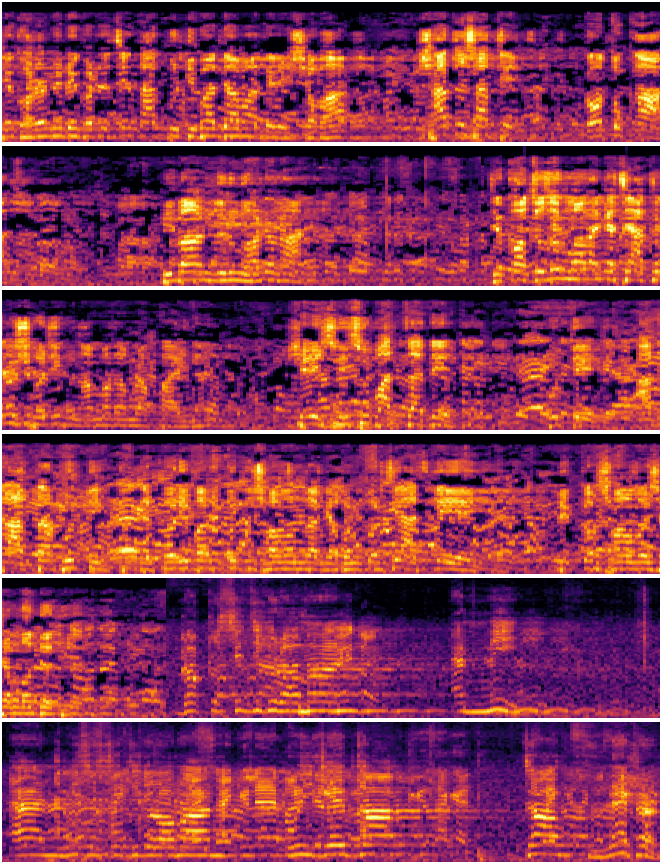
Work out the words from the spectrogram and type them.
যে ঘটনাটি ঘটেছে, তার প্রতিবাদে আমাদের এই সভা। সাথে সাথে গতকাল বিমান দুর্ঘটনায় যে কতজন মারা গেছে, এখনও সঠিক নাম্বার আমরা পাই না সেই শিশু বাচ্চাদের প্রতি, তাদের আত্মার প্রতি, তাদের পরিবারের প্রতি সমন্বয় জ্ঞাপন করছি। আজকে এই বিক্ষোভ সমাবেশের মধ্য দিয়ে। Dr. Siddiqur Rahman and me and Mrs. Siddiqur Rahman, we gave the, letter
